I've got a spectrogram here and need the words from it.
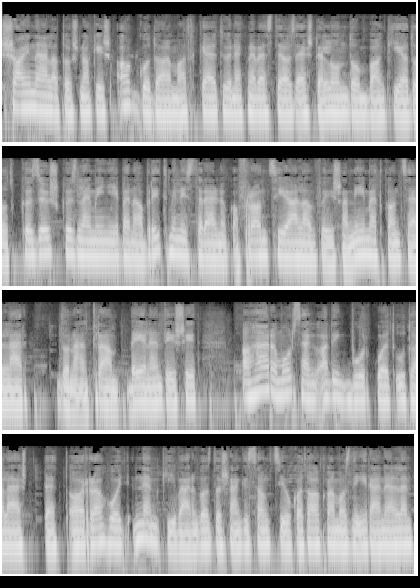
Sajnálatosnak és aggodalmat keltőnek nevezte az este Londonban kiadott közös közleményében a brit miniszterelnök, a francia államfő és a német kancellár Donald Trump bejelentését. A három ország alig burkolt utalást tett arra, hogy nem kíván gazdasági szankciókat alkalmazni Irán ellen,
